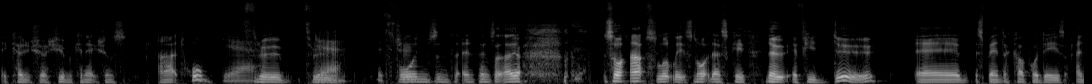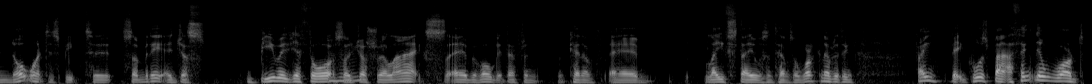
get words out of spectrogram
it counts your human connections at home Yeah. through through Yeah, it's phones and, th- and things like that. So absolutely, it's not this case. Now, if you do um, spend a couple of days and not want to speak to somebody and just be with your thoughts or Mhm. just relax, uh, we've all got different kind of um, lifestyles in terms of work and everything. Fine, but it goes back. I think the word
